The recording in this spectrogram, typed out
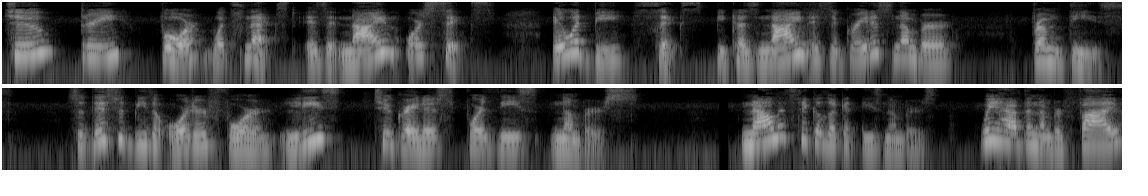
Two, three, four. What's next? Is it nine or six? It would be six because nine is the greatest number from these. So this would be the order for least to greatest for these numbers. Now let's take a look at these numbers. We have the number 5,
